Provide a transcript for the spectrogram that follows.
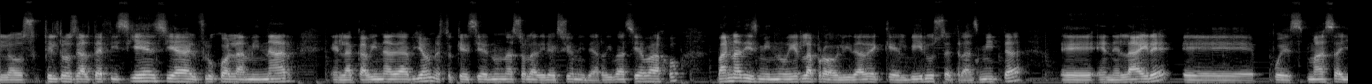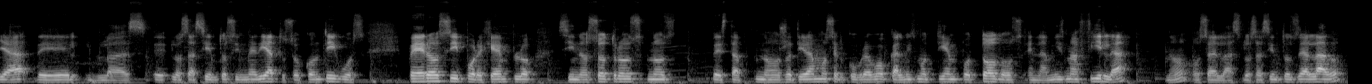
los filtros de alta eficiencia, el flujo laminar en la cabina de avión, esto quiere decir en una sola dirección y de arriba hacia abajo, van a disminuir la probabilidad de que el virus se transmita eh, en el aire, eh, pues más allá de los asientos inmediatos o contiguos. Pero si, por ejemplo, si nosotros nos, nos retiramos el cubreboca al mismo tiempo todos en la misma fila, ¿no? O sea, los asientos de al lado,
